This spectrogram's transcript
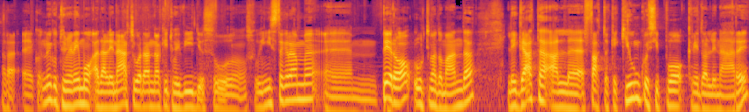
Allora, ecco, noi continueremo ad allenarci guardando anche i tuoi video su, su Instagram, ehm, però ultima domanda legata al fatto che chiunque si può, credo, allenare,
